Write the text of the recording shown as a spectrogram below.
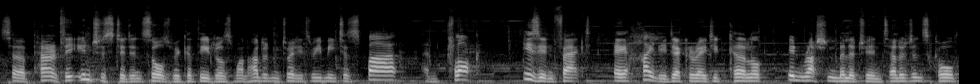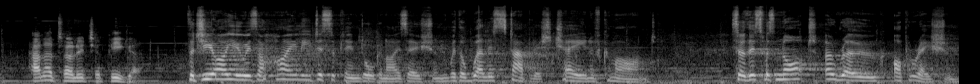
so apparently interested in Salisbury Cathedral's 123 metre spire and clock, is in fact a highly decorated colonel in Russian military intelligence called Anatoly Chepiga. The GRU is a highly disciplined organization with a well established chain of command. So this was not a rogue operation.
